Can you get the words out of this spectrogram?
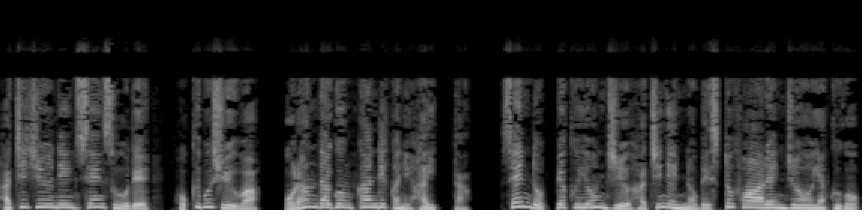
80年戦争で北部州はオランダ軍管理下に入った。1648年のベストファーレン条約後、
